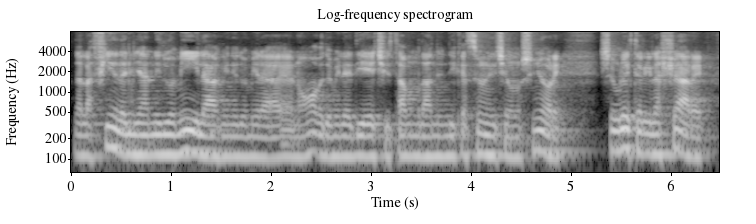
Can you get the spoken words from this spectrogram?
dalla fine degli anni 2000, quindi 2009-2010, stavano dando indicazioni e dicevano signori, se volete rilasciare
